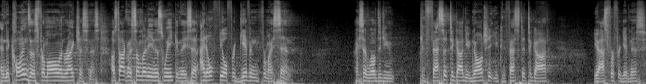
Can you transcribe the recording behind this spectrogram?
and to cleanse us from all unrighteousness. I was talking to somebody this week and they said, I don't feel forgiven for my sin. I said, Well, did you confess it to God? You acknowledged it, you confessed it to God, you asked for forgiveness?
